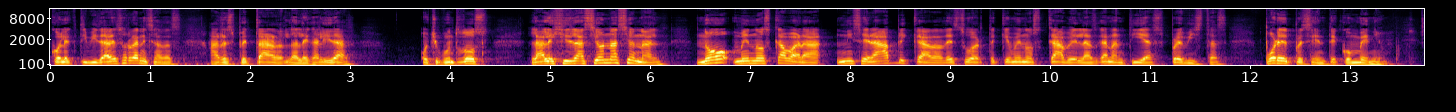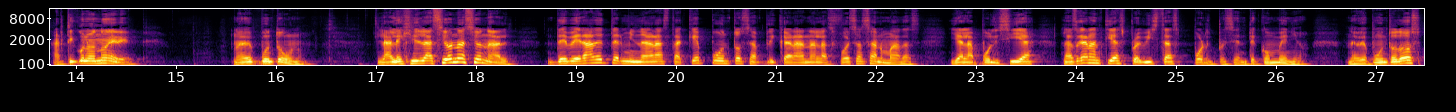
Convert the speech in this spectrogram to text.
colectividades organizadas, a respetar la legalidad. 8.2. La legislación nacional no menoscabará ni será aplicada de suerte que menoscabe las garantías previstas por el presente convenio. Artículo 9. 9.1. La legislación nacional deberá determinar hasta qué punto se aplicarán a las Fuerzas Armadas y a la Policía las garantías previstas por el presente convenio. 9.2.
